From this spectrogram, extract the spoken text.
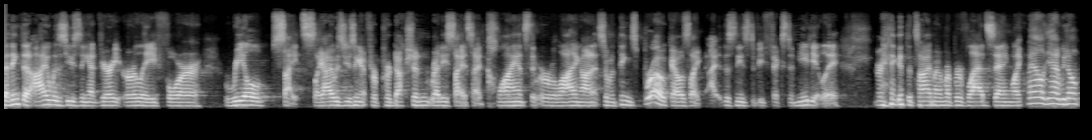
I think that I was using it very early for real sites. Like I was using it for production ready sites. I had clients that were relying on it. So when things broke, I was like, this needs to be fixed immediately. Or I think at the time I remember Vlad saying like, well, yeah, we don't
